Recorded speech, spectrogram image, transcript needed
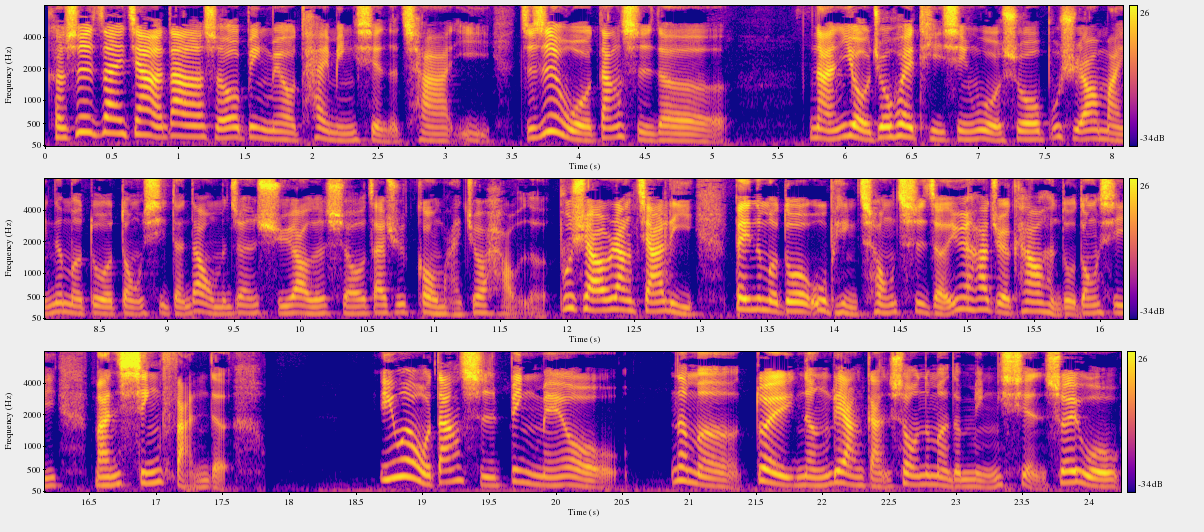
可是，在加拿大的时候，并没有太明显的差异，只是我当时的。男友就会提醒我说，不需要买那么多东西，等到我们真的需要的时候再去购买就好了，不需要让家里被那么多物品充斥着，因为他觉得看到很多东西蛮心烦的。因为我当时并没有那么对能量感受那么的明显，所以我。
